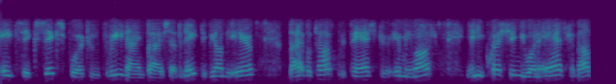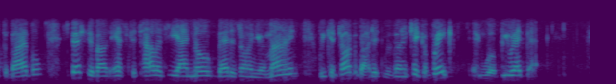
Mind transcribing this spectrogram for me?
866-423-9578 to be on the air. Bible Talk with Pastor Emery Moss. Any question you want to ask about the Bible, especially about eschatology, I know that is on your mind. We can talk about it. We're going to take a break, and we'll be right back.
